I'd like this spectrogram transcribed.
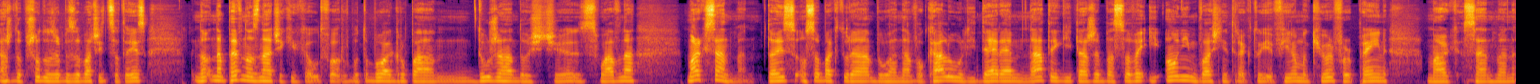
aż do przodu, żeby zobaczyć, co to jest. No, na pewno znacie kilka utworów, bo to była grupa duża, dość e, sławna. Mark Sandman to jest osoba, która była na wokalu, liderem na tej gitarze basowej i o nim właśnie traktuje film Cure for Pain, Mark Sandman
